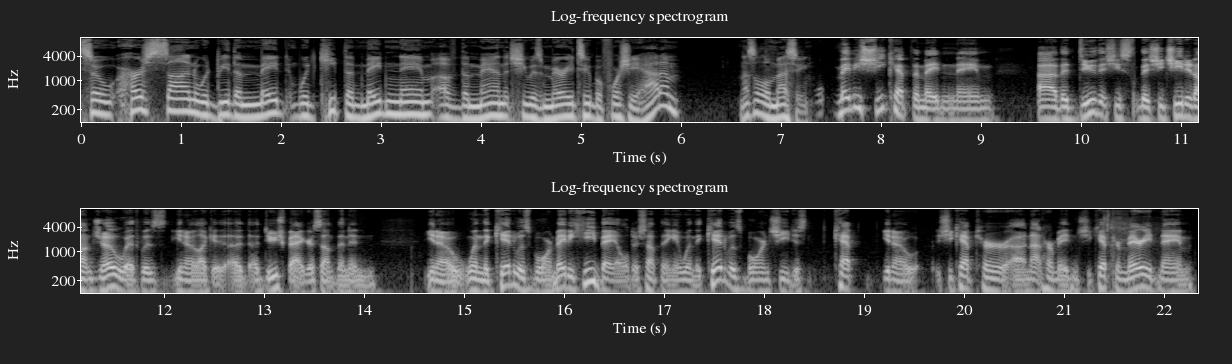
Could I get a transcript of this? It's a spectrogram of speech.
So her son would be the maid would keep the maiden name of the man that she was married to before she had him. That's a little messy. Maybe she kept the maiden name. Uh, the dude that she that she cheated on Joe with was you know like a, a, douchebag or something, and you know when the kid was born, maybe he bailed or something, and when the kid was born, she just kept you know she kept her uh, not her maiden, she kept her married name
